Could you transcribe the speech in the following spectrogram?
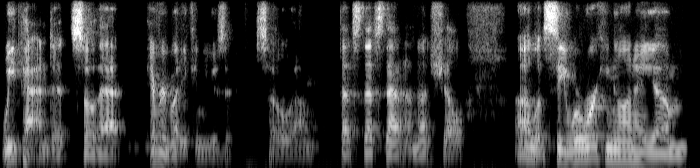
We patent it so that everybody can use it. So um, that's that's that in a nutshell. Uh, let's see. We're working on a um,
